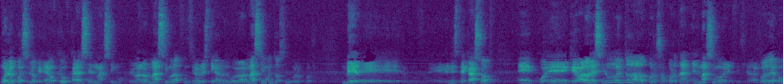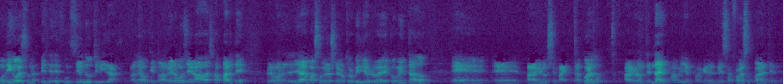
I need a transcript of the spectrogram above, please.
Bueno, pues lo que tenemos que buscar es el máximo, el valor máximo, la función heurística nos devuelve al máximo, entonces, bueno, pues ver, eh, en este caso, eh, eh, qué valores en un momento dado pues, nos aportan el máximo beneficio, ¿de acuerdo? Que como digo, es una especie de función de utilidad, ¿vale? Aunque todavía no hemos llegado a esa parte, pero bueno, ya más o menos en otros vídeos lo he comentado, para que lo sepáis, ¿de acuerdo? Para que lo entendáis más bien, para que de esa forma se pueda entender.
